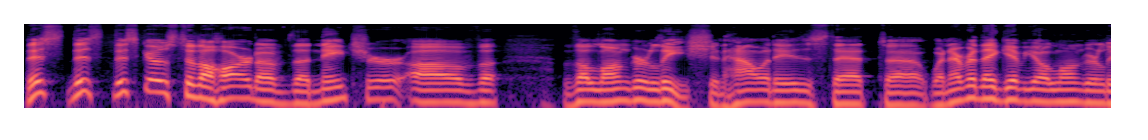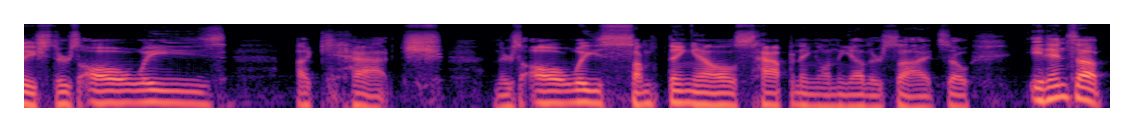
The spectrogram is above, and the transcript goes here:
This this this goes to the heart of the nature of the longer leash and how it is that uh, whenever they give you a longer leash, there's always a catch. There's always something else happening on the other side. So it ends up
